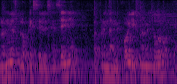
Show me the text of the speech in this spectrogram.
Los niños lo que se les enseñe lo aprendan mejor y es una metodología.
